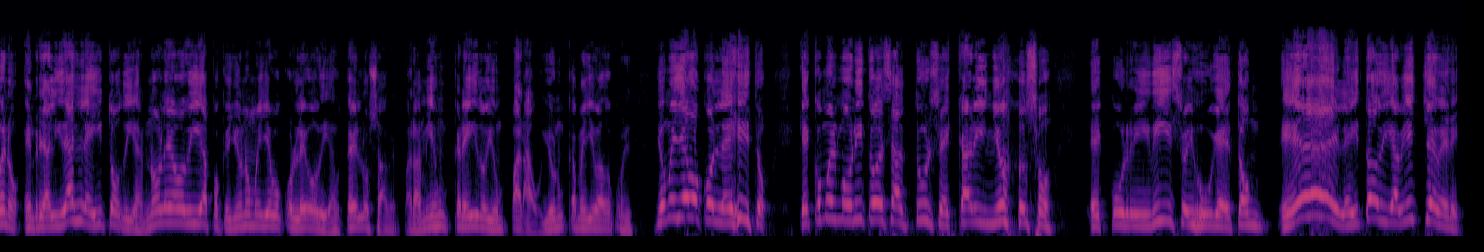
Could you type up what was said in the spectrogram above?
bueno, en realidad es Leito Díaz, no Leo Díaz porque yo no me llevo con Leo Díaz, ustedes lo saben. Para mí es un creído y un parado. Yo nunca me he llevado con él. Yo me llevo con Leito, que es como el monito de Santurce, es cariñoso, escurridizo y juguetón. ¡Eh! Leito Díaz, bien chévere.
